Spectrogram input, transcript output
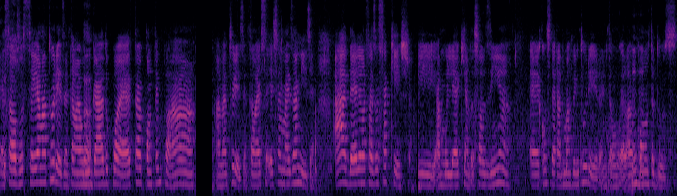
É só você e a natureza. Então, é o tá. lugar do poeta contemplar a natureza. Então essa, essa é mais a Nízia. A Adélia ela faz essa queixa. E a mulher que anda sozinha é considerada uma aventureira. Então ela uhum. conta dos,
